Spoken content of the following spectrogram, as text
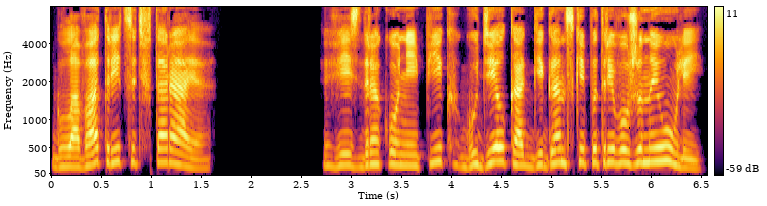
Глава 32. Весь драконий пик гудел, как гигантский потревоженный улей.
